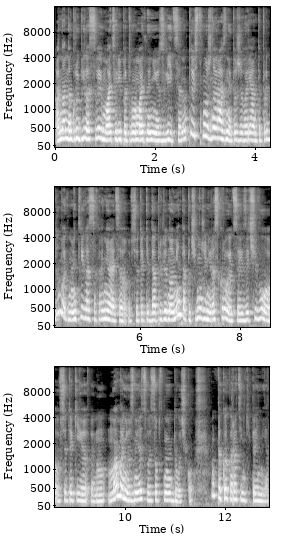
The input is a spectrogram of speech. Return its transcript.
она нагрубила своей матери, поэтому мать на нее злится. Ну, то есть можно разные тоже варианты придумать, но интрига сохраняется все-таки до определенного момента. Почему же не раскроется, из-за чего все-таки мама не узнает свою собственную дочку. Вот такой коротенький пример.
